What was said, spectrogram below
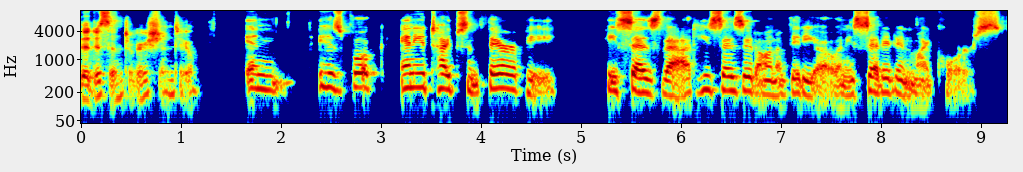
the disintegration too. In his book, Enneatypes in Therapy, he says that. He says it on a video and he said it in my course.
